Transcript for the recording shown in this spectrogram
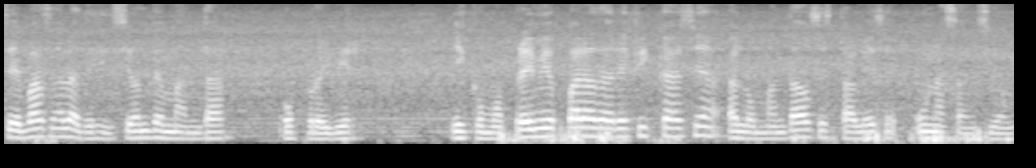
se basa la decisión de mandar o prohibir. Y como premio para dar eficacia a los mandados se establece una sanción.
